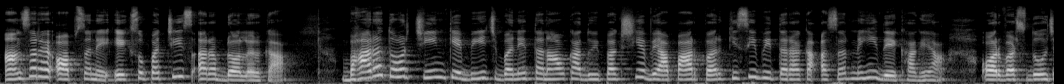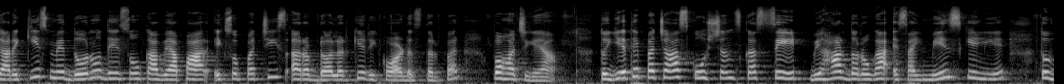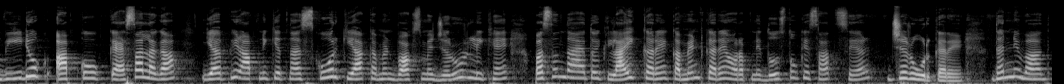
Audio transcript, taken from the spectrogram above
आंसर है ऑप्शन ए 125 अरब डॉलर का। भारत और चीन के बीच बने तनाव का द्विपक्षीय व्यापार पर किसी भी तरह का असर नहीं देखा गया। और वर्ष 2021 में दोनों देशों का व्यापार 125 अरब डॉलर के रिकॉर्ड स्तर पर पहुँच गया। तो ये थे 50 क्वेश्चंस का सेट बिहार दरोगा असाइनमेंट्स के लिए। तो वीडियो आपको कैसा लगा या फिर आपने कितना स्कोर किया कमेंट बॉक्स में ज़रूर लिखें। पसंद आया तो एक लाइक करें कमेंट करें और अपने दोस्तों के साथ शेयर ज़रूर करें। धन्यवाद।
